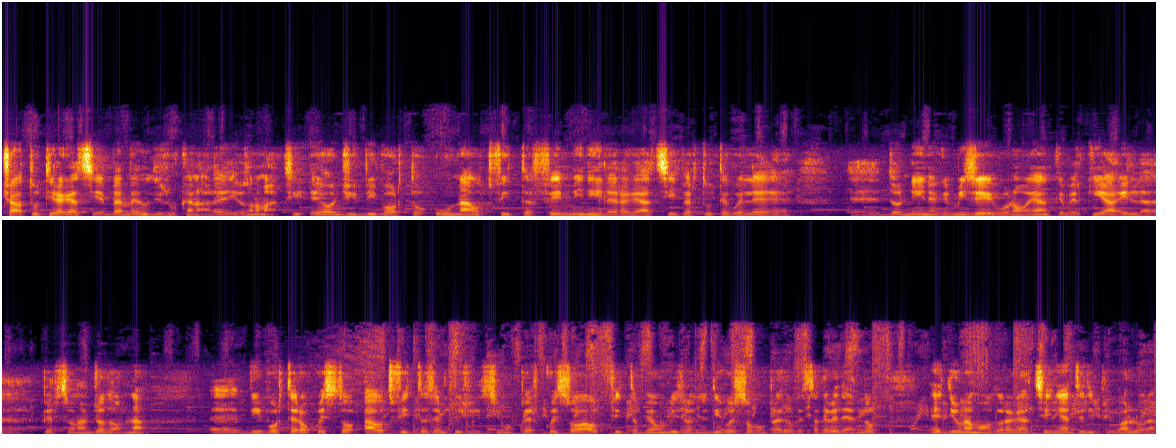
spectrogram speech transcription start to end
Ciao a tutti ragazzi e benvenuti sul canale, io sono Maxi e oggi vi porto un outfit femminile ragazzi per tutte quelle eh, donnine che mi seguono e anche per chi ha il personaggio donna eh, vi porterò questo outfit semplicissimo. Per questo outfit abbiamo bisogno di questo completo che state vedendo e di una moto ragazzi niente di più. Allora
